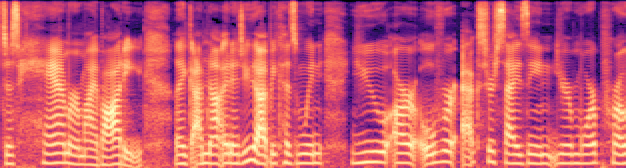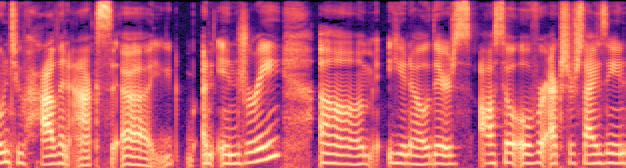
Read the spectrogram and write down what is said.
just hammer my body. Like I'm not going to do that because when you are over exercising, you're more prone to have an acc- uh, an injury. Um, you know, there's also over exercising.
